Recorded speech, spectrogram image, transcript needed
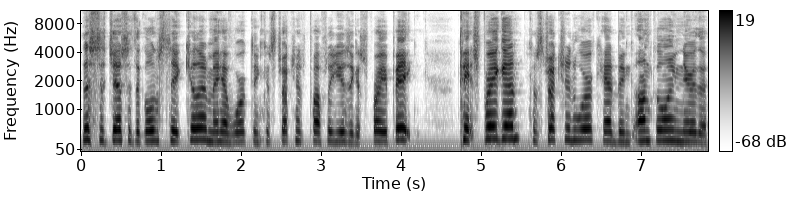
This suggests that the Golden State Killer may have worked in construction, possibly using a spray paint spray gun. Construction work had been ongoing near the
